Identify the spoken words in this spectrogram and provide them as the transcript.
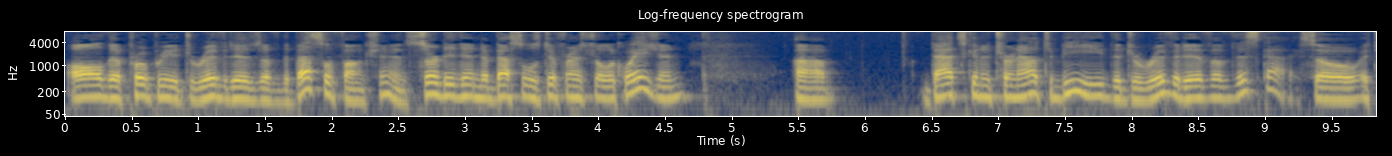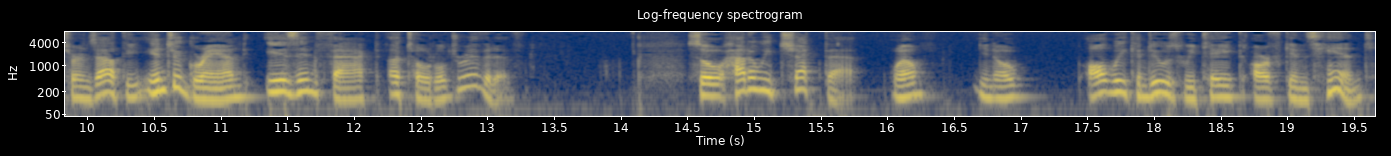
all the appropriate derivatives of the Bessel function, and insert it into Bessel's differential equation." Uh, that's going to turn out to be the derivative of this guy. So it turns out the integrand is in fact a total derivative. So how do we check that? Well, you know, all we can do is we take Arfken's hint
